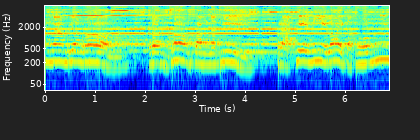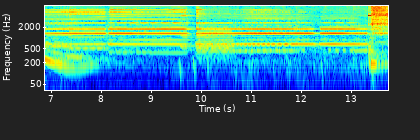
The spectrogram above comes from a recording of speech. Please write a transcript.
ำงามเรื่องร้องร่อนท่องฟังนาทีประเพณีลอยกระทง you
